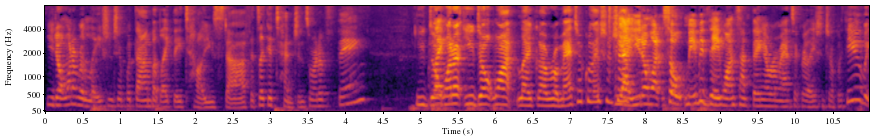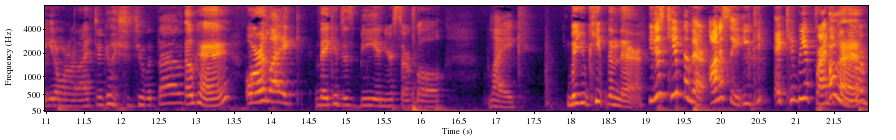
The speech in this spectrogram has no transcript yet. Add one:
you don't want a relationship with them, but like they tell you stuff. It's like a tension sort of thing. You don't Like- want to. You don't want like a romantic relationship. Yeah, you don't want. So maybe they want something, a romantic relationship with you, but you don't want a romantic relationship with them. Okay, Or like they could just be in your circle, like but you keep them there. you just keep them there. Honestly, you can, it can be a friend. It Okay. a,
